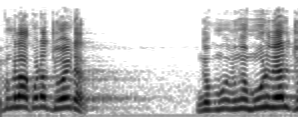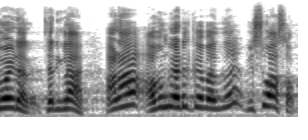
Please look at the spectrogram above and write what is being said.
இவங்களா கூட ஜோயிடர் இங்கே இவங்க மூணு பேர் ஜோயிடர் சரிங்களா? ஆனால் அவங்க எடுக்க வந்து விசுவாசம்.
